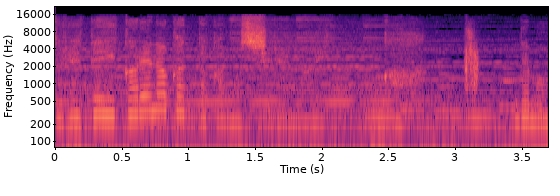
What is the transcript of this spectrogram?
連れて行かれなかったかもしれないか。でも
